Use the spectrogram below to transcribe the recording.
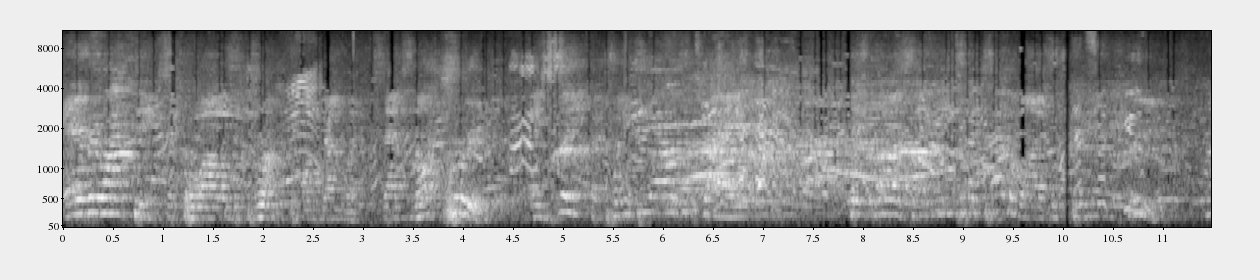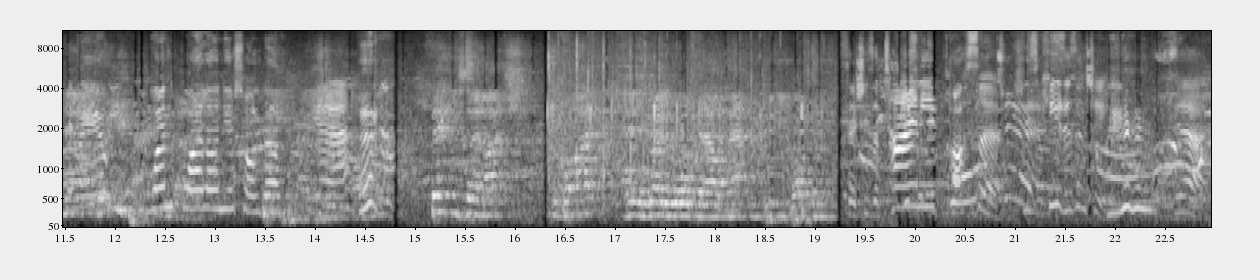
Everyone thinks that koalas are drunk on gum leaves. That's not true. They sleep for 20 hours a day because they need to metabolize and create food. Now, what do you one koala on your shoulder Yeah. Thank you so much. Goodbye. And we'll go towards our Matt and Vinny Possum. So she's a tiny possum. She's cute, isn't she? yeah.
